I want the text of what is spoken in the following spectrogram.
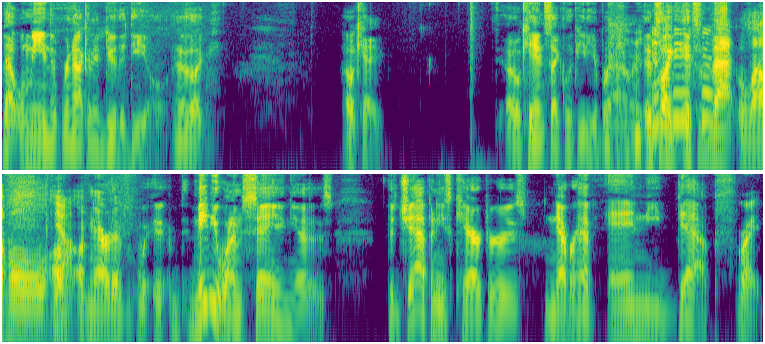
that will mean that we're not going to do the deal. And it's like, okay, okay, Encyclopedia Brown. It's like it's that level of, Yeah. of narrative. Maybe what I'm saying is the Japanese characters never have any depth Right.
